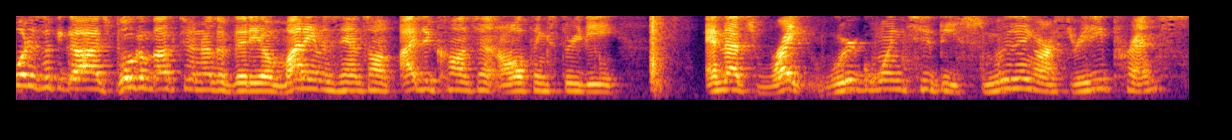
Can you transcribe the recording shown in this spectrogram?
What is up you guys? Welcome back to another video. My name is Anton. I do content on all things 3D. And that's right, we're going to be smoothing our 3D prints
